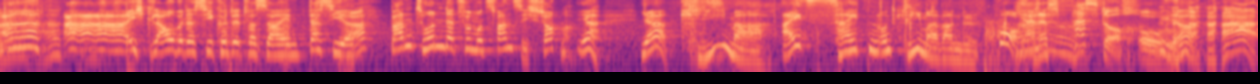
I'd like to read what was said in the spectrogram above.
ah, ah, ah, ah, ich glaube, das hier könnte etwas sein. Das hier. Ja? Band 125. Schaut mal. Ja, ja, Klima, Eiszeiten und Klimawandel. Oh, Ja, das passt doch. Oh, ja.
